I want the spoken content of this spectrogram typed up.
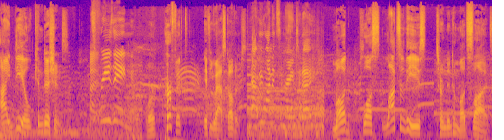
ideal conditions, It's freezing. or perfect if you ask others. Yeah, we wanted some rain today. Mud plus lots of these turned into mud slides.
